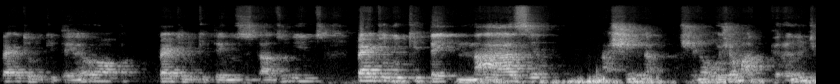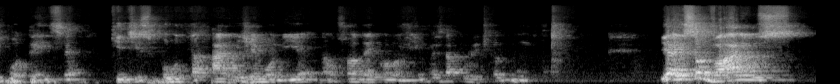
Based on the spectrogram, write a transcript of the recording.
perto do que tem na Europa, perto do que tem nos Estados Unidos, perto do que tem na Ásia, a China. A China hoje é uma grande potência que disputa a hegemonia, não só da economia, mas da política do mundo. E aí são vários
